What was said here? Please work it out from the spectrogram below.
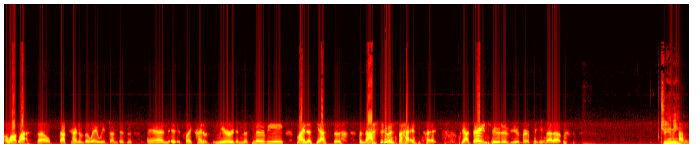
a lot less. So that's kind of the way we've done business, and it's like kind of mirrored in this movie. Minus, yes, the the mass suicides, but yeah, it's very intuitive of you for picking that up. Janny? Um,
